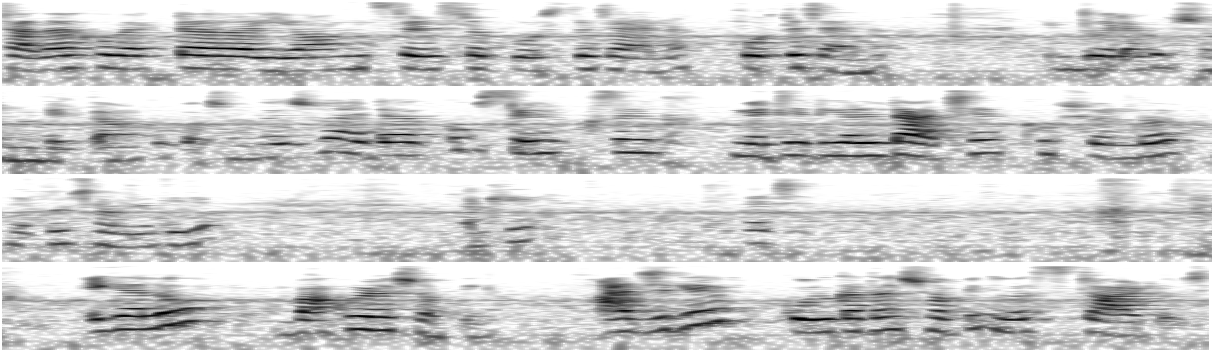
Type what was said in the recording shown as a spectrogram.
সাদা খুব একটা ইয়ংস্টার্সরা পরতে চায় না, পরতে চায় না। কিন্তু এটা খুব সুন্দর দেখতে, আমার খুব পছন্দ হয়েছিল। এটা খুব সিল্ক সিল্ক মেটেরিয়ালটা আছে, খুব সুন্দর। দেখুন সামনে থেকে ওকে ঠিক আছে। এ গেল বাঁকুড়া শপিং আজকে কলকাতার শপিং এবার স্টার্ট হচ্ছে,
